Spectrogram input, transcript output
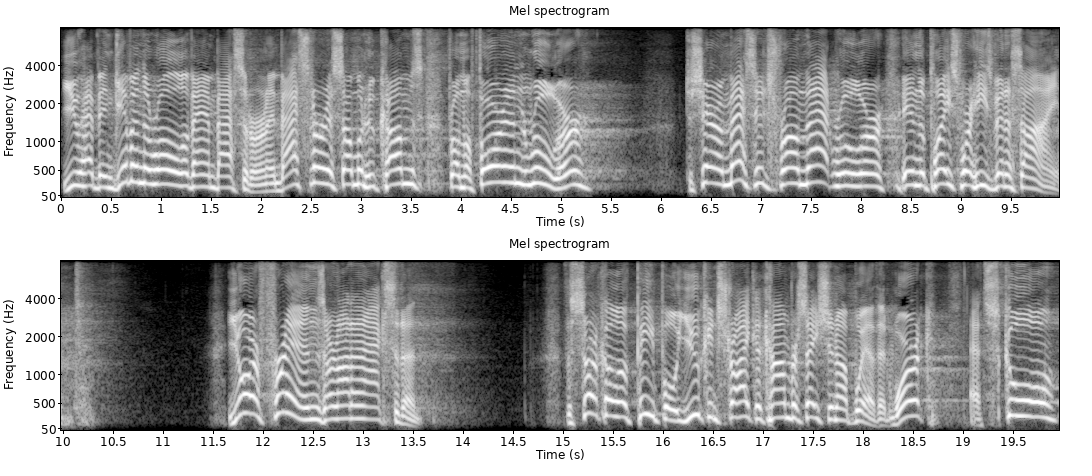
you have been given the role of ambassador. An ambassador is someone who comes from a foreign ruler to share a message from that ruler in the place where he's been assigned. Your friends are not an accident. The circle of people you can strike a conversation up with at work, at school,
